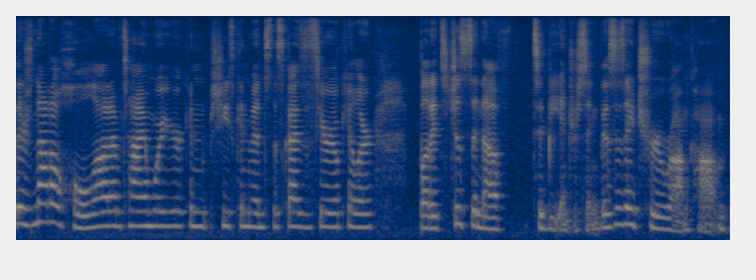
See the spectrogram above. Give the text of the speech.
there's not a whole lot of time where you're con she's convinced this guy's a serial killer, but it's just enough to be interesting. This is a true rom-com.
